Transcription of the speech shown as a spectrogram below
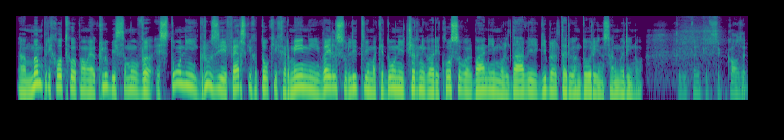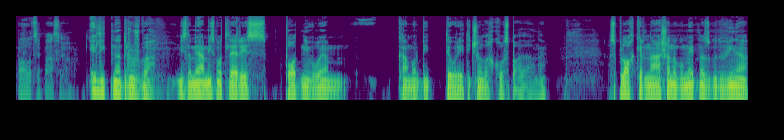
Um, manj prihodkov pa imajo klubi samo v Estoniji, Gruziji, Ferskih otokih, Armeniji, Walesu, Litvi, Makedoniji, Črnigori, Kosovo, Albaniji, Moldaviji, Gibraltarju, Andori in San Marinu. Torej, tam, kjer se koze pa ovce pasejo. Elitna družba. Mislim, ja, mi smo tle res pod nivojem, kamor bi teoretično lahko spadali. ne. sploh ker naša nogometna zgodovina.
